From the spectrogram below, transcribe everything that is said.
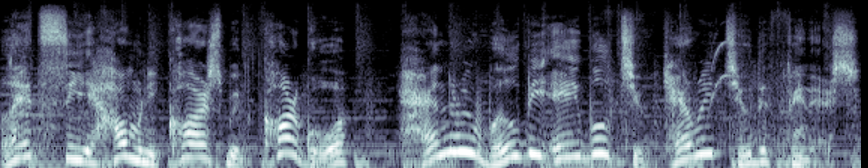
let's see how many cars with cargo Henry will be able to carry to the finish.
